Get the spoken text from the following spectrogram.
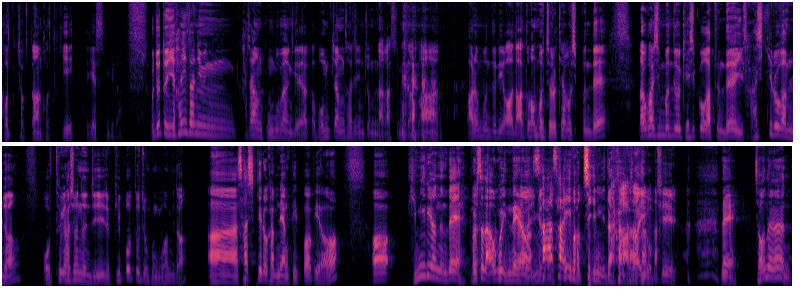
걷- 적당한 걷기 알겠습니다. 어쨌든 이 한의사님 가장 궁금한 게 아까 몸짱 사진 좀 나갔습니다만 많은 분들이 어, 나도 한번 저렇게 하고 싶은데 라고 하신 분들 계실 것 같은데 이 40kg 감량 어떻게 하셨는지 좀 비법도 좀 궁금합니다. 아, 40kg 감량 비법이요. 어, 비밀이었는데 벌써 나오고 있네요. 네, 이미 사사이 법칙입니다. 아사이 법칙. 네. 저는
